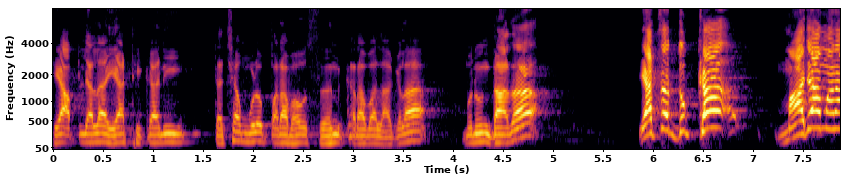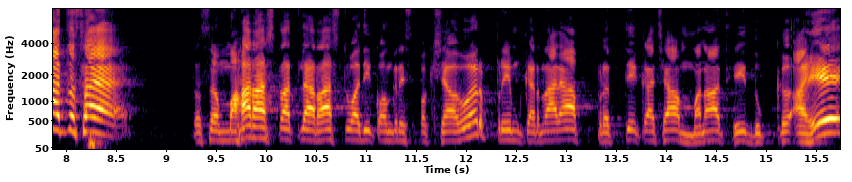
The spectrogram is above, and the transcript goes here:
हे आपल्याला या ठिकाणी त्याच्यामुळं पराभव सहन करावा लागला. म्हणून दादा याचं दुःख माझ्या मनात जसं आहे तसं महाराष्ट्रातल्या राष्ट्रवादी काँग्रेस पक्षावर प्रेम करणाऱ्या प्रत्येकाच्या मनात हे दुःख आहे.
